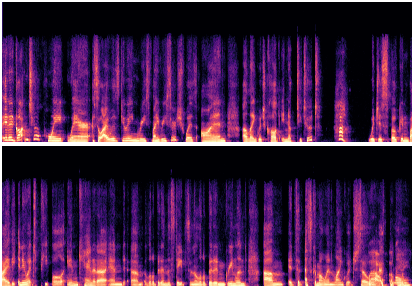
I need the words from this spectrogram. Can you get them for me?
it had gotten to a point where, so I was doing, re- my research was on a language called Inuktitut. Huh which is spoken by the Inuit people in Canada and um, a little bit in the States and a little bit in Greenland. Um, it's an Eskimoan language. So, wow. Eskimo, okay.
